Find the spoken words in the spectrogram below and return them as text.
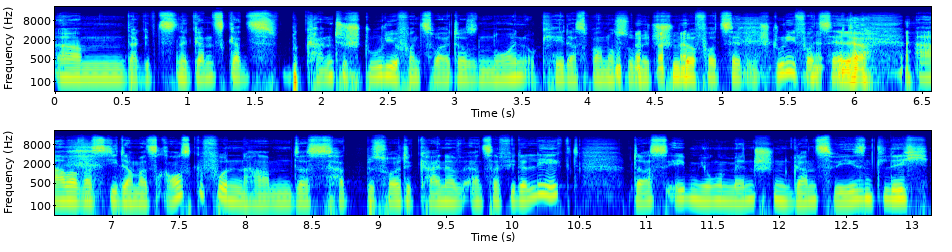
ähm, da gibt es eine ganz, ganz bekannte Studie von 2009. Okay, das war noch so mit SchülerVZ und StudiVZ. Ja. Aber was die damals rausgefunden haben, das hat bis heute keiner ernsthaft widerlegt, dass eben junge Menschen ganz wesentlich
